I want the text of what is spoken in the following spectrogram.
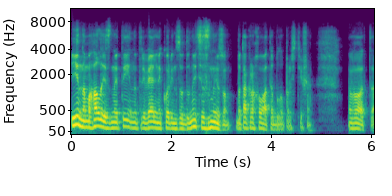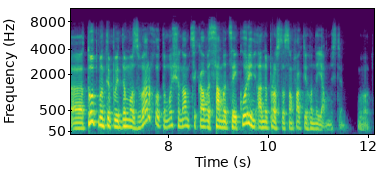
і намагались знайти нетривіальний корінь з одиниці знизу, бо так рахувати було простіше. От. Е, Тут ми, типу, йдемо зверху, тому що нам цікавий саме цей корінь, а не просто сам факт його наявності. От.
